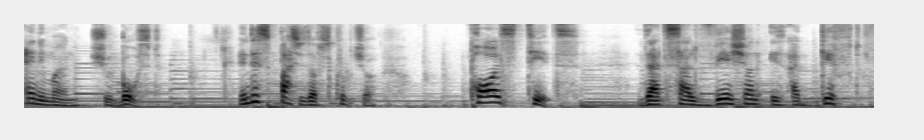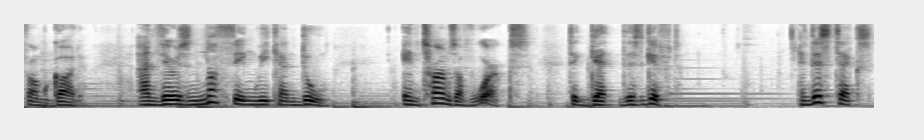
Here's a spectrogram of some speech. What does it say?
any man should boast. In this passage of scripture, Paul states that salvation is a gift from God, and there is nothing we can do in terms of works to get this gift. In this text,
